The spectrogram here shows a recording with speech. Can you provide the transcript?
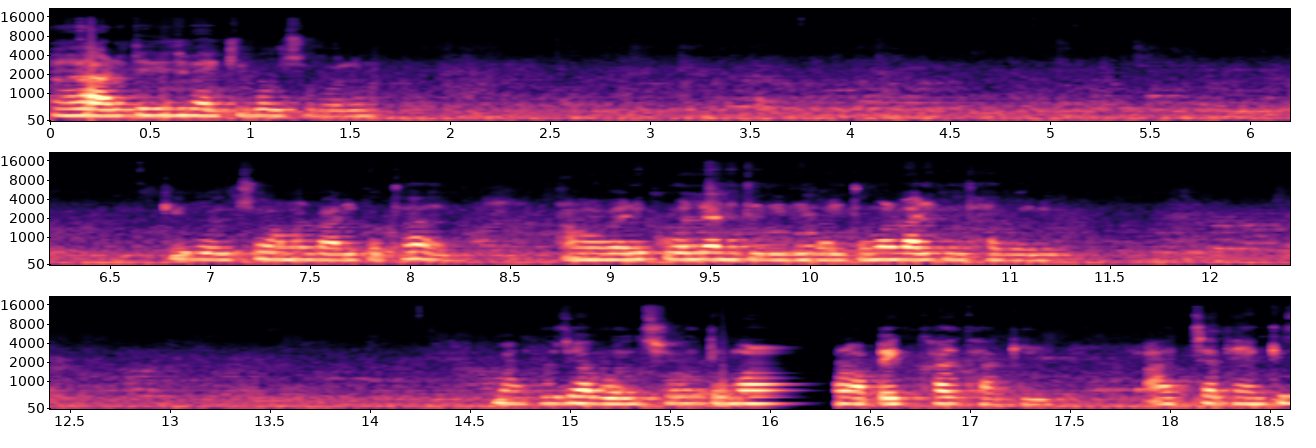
হ্যাঁ আরতি দিদি ভাই, কি বলছো বলো? কি বলছো? আমার বাড়ি কোথায়? আমার বাড়ি কল্যাণীতে, দিদি ভাই। তোমার বাড়ি কোথায় বলো? মা পূজা বলছো, তোমার অপেক্ষায় থাকি। আচ্ছা থ্যাংক ইউ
